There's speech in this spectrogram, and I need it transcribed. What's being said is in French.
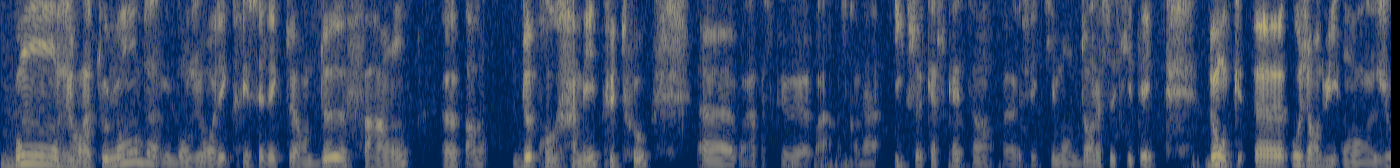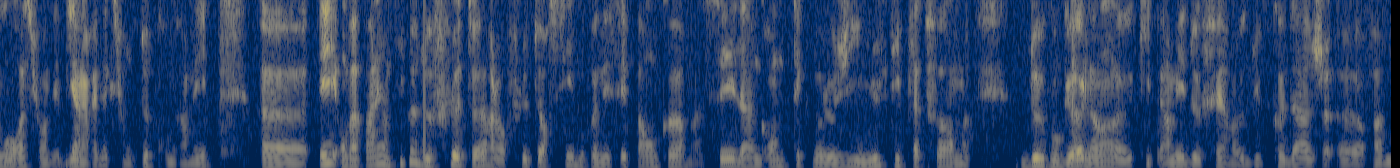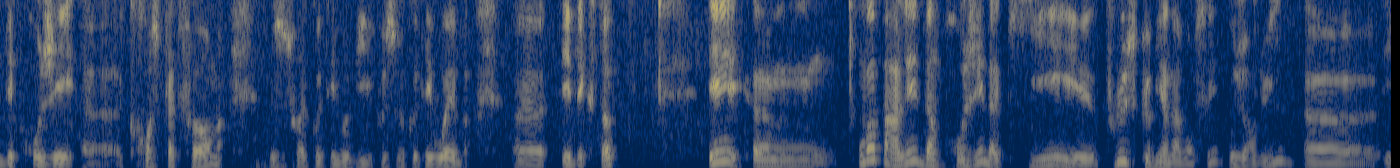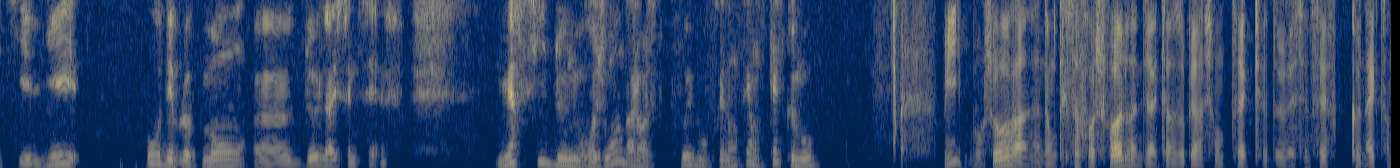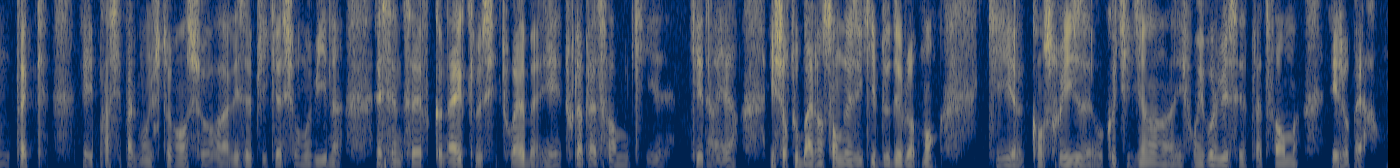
Bonjour à tout le monde, bonjour aux lectrices et lecteurs de Pharaon, euh, pardon, de programmer plutôt, euh, parce que parce qu'on a X casquettes hein, euh, effectivement dans la société. Donc aujourd'hui, je vous rassure, on est bien la rédaction de programmer et on va parler un petit peu de Flutter. Alors Flutter, si vous connaissez pas encore, bah, c'est la grande technologie multiplateforme de Google, hein, euh, qui permet de faire euh, du codage, euh, enfin des projets cross-platform, que ce soit côté mobile, que ce soit côté web et desktop. Et on va parler d'un projet qui est plus que bien avancé aujourd'hui et qui est lié au développement de la SNCF. Merci de nous rejoindre. Alors, est-ce que vous pouvez vous présenter en quelques mots? Oui, bonjour. Donc Christophe Rochefol, directeur des opérations tech de SNCF Connect en tech, et principalement justement sur les applications mobiles SNCF Connect, le site web et toute la plateforme qui est, derrière. Et surtout bah, l'ensemble des équipes de développement qui euh, construisent au quotidien, ils font évoluer cette plateforme et l'opèrent.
